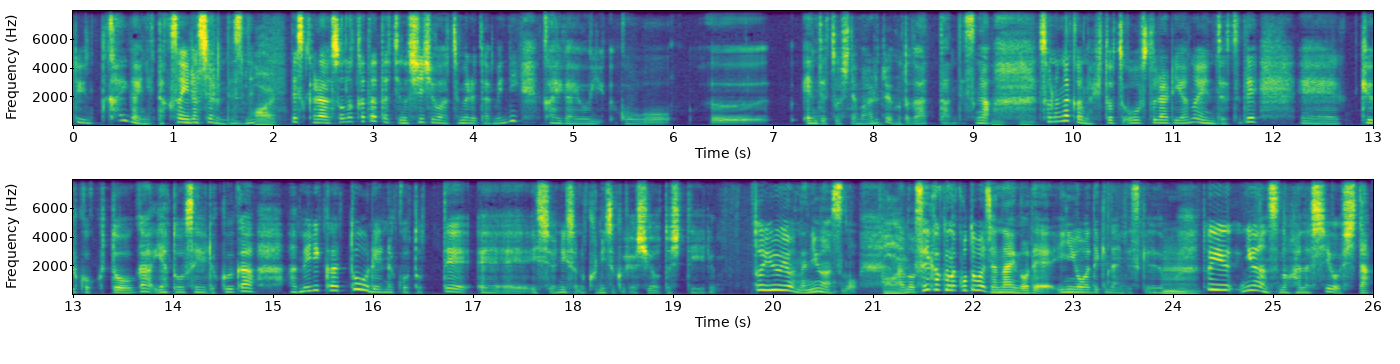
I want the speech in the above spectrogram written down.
という海外にたくさんいらっしゃるんですね。はいですからその方たちの支持を集めるために海外をこううー演説をして回るということがあったんですが、その中の一つオーストラリアの演説で、えー旧国党が野党勢力がアメリカと連絡を取って、えー一緒にその国づくりをしようとしているというようなニュアンスの,、はい。あの正確な言葉じゃないので引用はできないんですけれども、うん。というニュアンスの話をした、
